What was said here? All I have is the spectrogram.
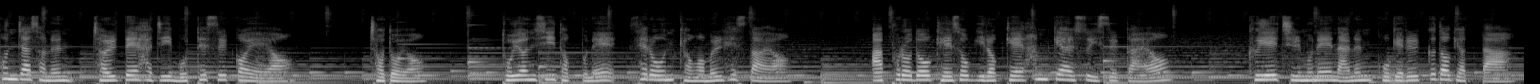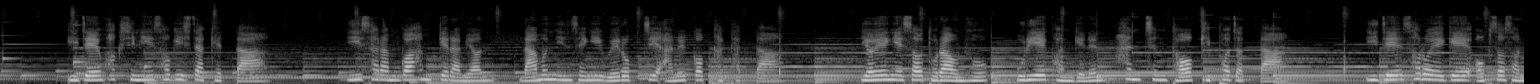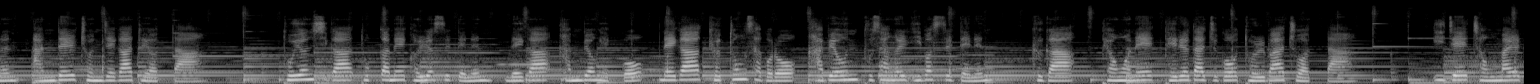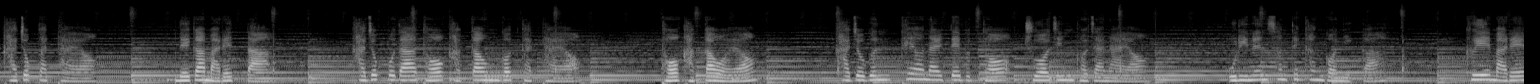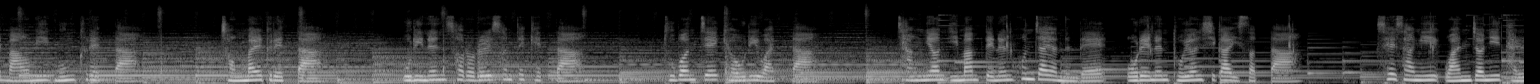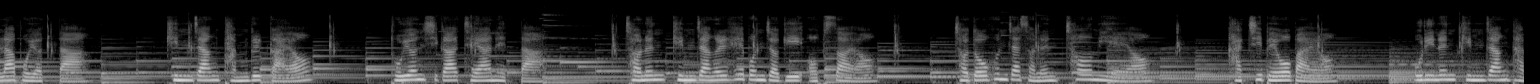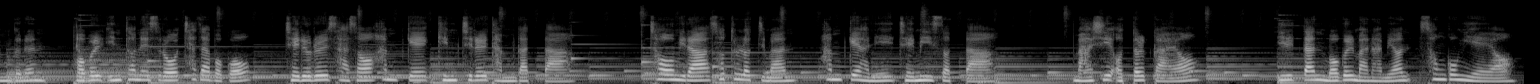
혼자서는 절대 하지 못했을 거예요. 저도요. 도연 씨 덕분에 새로운 경험을 했어요. 앞으로도 계속 이렇게 함께 할 수 있을까요? 그의 질문에 나는 고개를 끄덕였다. 이제 확신이 서기 시작했다. 이 사람과 함께라면 남은 인생이 외롭지 않을 것 같았다. 여행에서 돌아온 후 우리의 관계는 한층 더 깊어졌다. 이제 서로에게 없어서는 안 될 존재가 되었다. 도연 씨가 독감에 걸렸을 때는 내가 간병했고, 내가 교통사고로 가벼운 부상을 입었을 때는 그가 병원에 데려다 주고 돌봐 주었다. 이제 정말 가족 같아요. 내가 말했다. 가족보다 더 가까운 것 같아요. 더 가까워요? 가족은 태어날 때부터 주어진 거잖아요. 우리는 선택한 거니까. 그의 말에 마음이 뭉클했다. 정말 그랬다. 우리는 서로를 선택했다. 두 번째 겨울이 왔다. 작년 이맘때는 혼자였는데 올해는 도연 씨가 있었다. 세상이 완전히 달라 보였다. 김장 담글까요? 도연 씨가 제안했다. 저는 김장을 해본 적이 없어요. 저도 혼자서는 처음이에요. 같이 배워봐요. 우리는 김장 담그는 법을 인터넷으로 찾아보고 재료를 사서 함께 김치를 담갔다. 처음이라 서툴렀지만 함께하니 재미있었다. 맛이 어떨까요? 일단 먹을만 하면 성공이에요.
